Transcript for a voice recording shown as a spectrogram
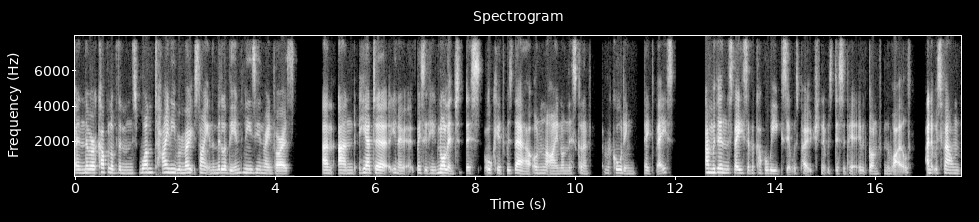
and there were a couple of them in this one tiny remote site in the middle of the Indonesian rainforest. Um, and he had to, you know, basically acknowledge this orchid was there online on this kind of recording database and within the space of a couple of weeks it was poached and it was disappeared it was gone from the wild and it was found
